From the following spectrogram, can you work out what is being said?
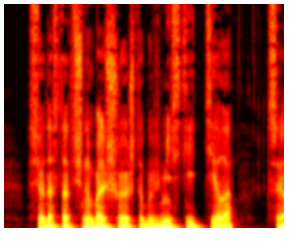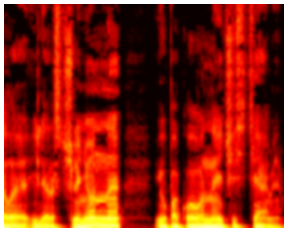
— «все достаточно большое, чтобы вместить тело, целое или расчлененное и упакованное частями».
